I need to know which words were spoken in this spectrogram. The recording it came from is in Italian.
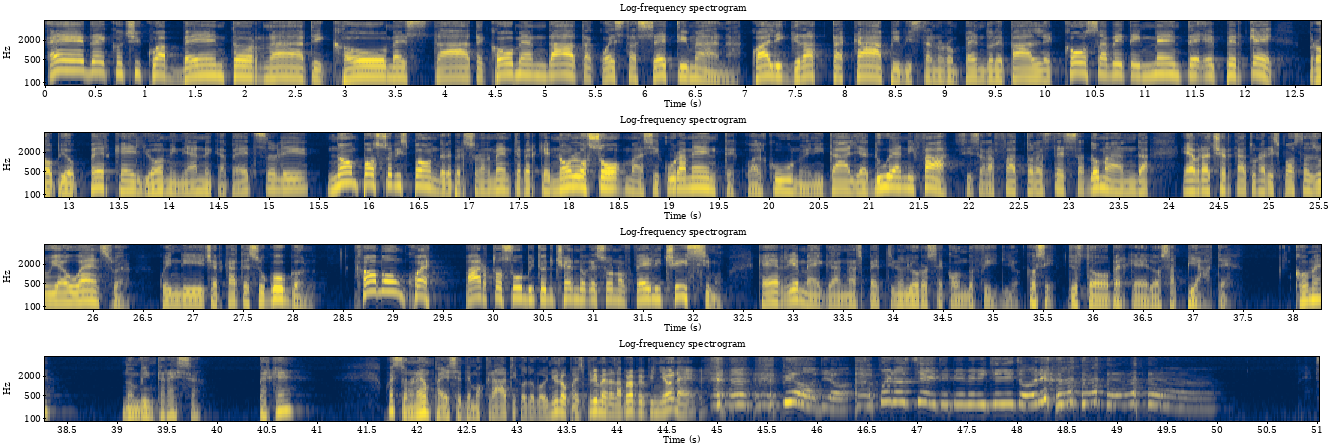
Ed eccoci qua, bentornati. Come state? Come è andata questa settimana? Quali grattacapi vi stanno rompendo le palle? Cosa avete in mente e perché? Proprio perché gli uomini hanno i capezzoli? Non posso rispondere personalmente perché non lo so, ma sicuramente qualcuno in Italia due anni fa si sarà fatto la stessa domanda e avrà cercato una risposta su Yahoo Answer. Quindi cercate su Google. Comunque, parto subito dicendo che sono felicissimo che Harry e Meghan aspettino il loro secondo figlio. Così, giusto perché lo sappiate. Come? Non vi interessa? Perché? Questo non è un paese democratico dove ognuno può esprimere la propria opinione. Vi odio! Voi non siete i miei veri genitori!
